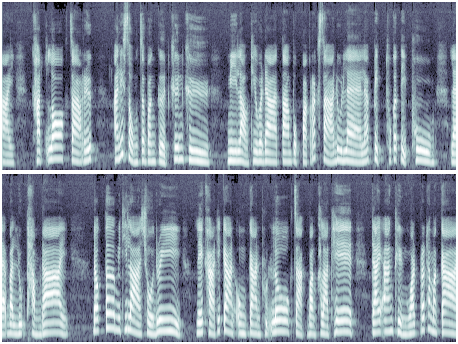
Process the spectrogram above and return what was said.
าย คัดลอกจารึกอนิสงส์จะบังเกิดขึ้นคือ มีเหล่าเทวดาตามปกปักรักษาดูแลและปิดทุกติภูมิ และบรรลุธรรมได้ ดรมิถิลาโชดรี เลขาธิการองค์การพุทธโลกจากบังคลาเทศ ได้อ้างถึงวัดพระธรรมกาย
